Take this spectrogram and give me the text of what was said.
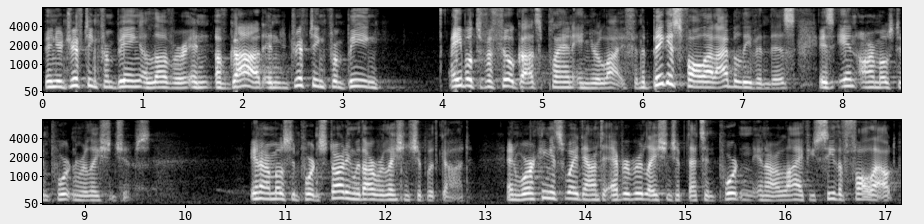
Then you're drifting from being a lover and of God and you're drifting from being able to fulfill God's plan in your life. And the biggest fallout I believe in this is in our most important relationships. In our most important starting with our relationship with God and working its way down to every relationship that's important in our life. You see the fallout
